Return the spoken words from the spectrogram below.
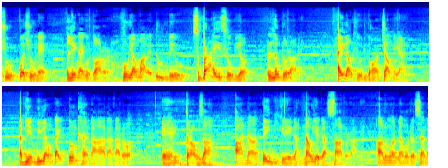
ရှူကွက်ရှူနဲ့အလင်းငိုင်ကိုသွားတော့တာဟိုရောက်မှပဲသူ့လူတွေကို surprise ဆိုပြီးတော့လှုပ်တော့တာပဲ အဲ့လောက်ထီကိုဒီကောင်ကကြောက်နေရတယ်အပြင်မီးလောင်တိုက်သွန်းခံထားရတာကတော့အဲတရောင်းစားအာနာသိမ့်ပြီးကလေးကနောက်ရက်ကစတော့တာပဲအားလုံးကလမ်းပေါ်တော့ဆန္ဒ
